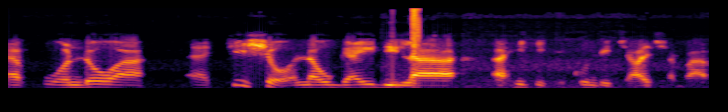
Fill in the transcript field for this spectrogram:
eh, kuondoa uh, tisho la ugaidi la uh, hiki kikundi cha Al-Shabab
